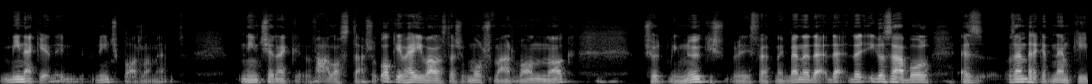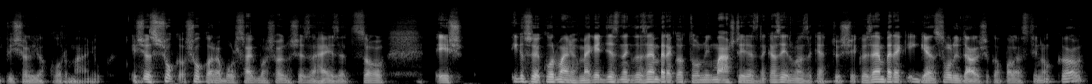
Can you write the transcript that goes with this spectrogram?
minek nincs parlament nincsenek választások. Oké, okay, helyi választások most már vannak, sőt, még nők is részt vehetnek benne, de, de, de igazából ez az embereket nem képviseli a kormányuk. És ez sok, sok arab országban sajnos ez a helyzet. Szóval, és igaz, hogy a kormányok megegyeznek, de az emberek attól még mást éreznek. Azért van ez a kettőség. Az emberek igen szolidárisak a palesztinokkal,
